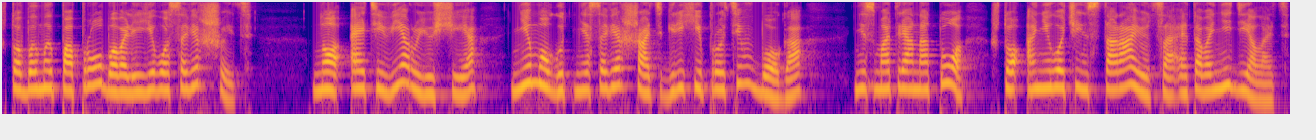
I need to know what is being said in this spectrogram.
чтобы мы попробовали его совершить. Но эти верующие не могут не совершать грехи против Бога, несмотря на то, что они очень стараются этого не делать.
